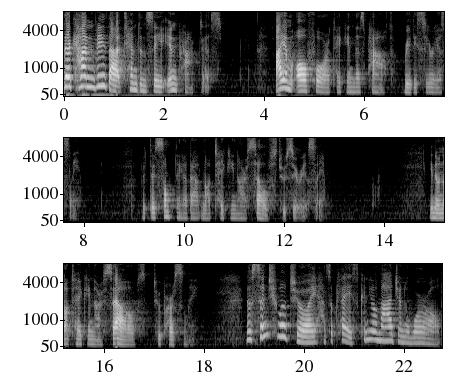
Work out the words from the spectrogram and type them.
there can be that tendency in practice. I am all for taking this path really seriously. But there's something about not taking ourselves too seriously you know, not taking ourselves too personally. Now, sensual joy has a place. Can you imagine a world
